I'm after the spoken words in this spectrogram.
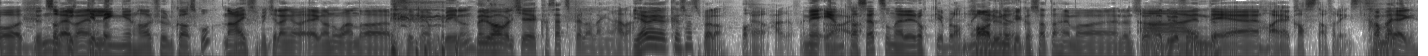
og Som dundre i ikke veien. lenger har full kasko? Nei, som ikke lenger Jeg har nå endra forsikringen på bilen. Men du har vel ikke kassettspiller lenger heller? Ja, jeg har kassettspiller. Å, Ja. Med én kassett, sånn der rockeblanding. Har du noen kassetter hjemme, Lundsør? Er du er for Nei, ung? det har jeg kasta for lengst. Han vet-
